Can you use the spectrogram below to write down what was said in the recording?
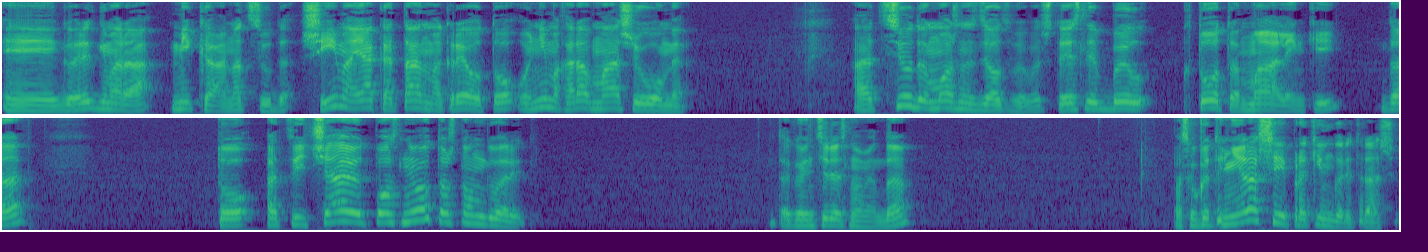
И говорит Гимара, Микан отсюда, Шима я катан макрео то, они махарав маши умер. Отсюда можно сделать вывод, что если был кто-то маленький, да, то отвечают после него то, что он говорит. Такой интересный момент, да? Поскольку это не Раши, про Ким говорит Раши,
